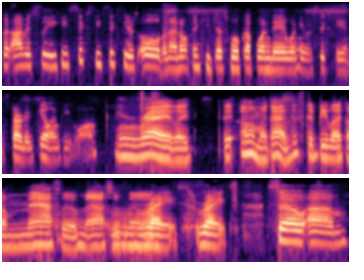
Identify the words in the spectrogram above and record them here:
but obviously he's 66 years old, and I don't think he just woke up one day when he was 60 and started killing people. Right. Like, oh my God, this could be like a massive, massive thing. Right, right. So, um,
